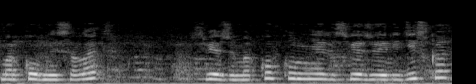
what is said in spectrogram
морковный салат, свежая морковка у меня, или свежая редиска,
